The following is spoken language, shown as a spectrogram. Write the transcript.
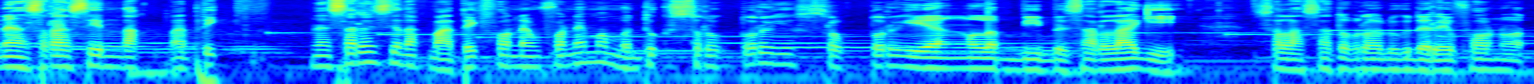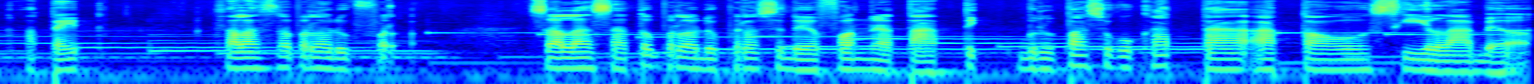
Nah, secara sintakmatik, nah secara sintakmatik fonem-fonem membentuk struktur-struktur yang lebih besar lagi. Salah satu produk dari fonotate, salah satu produk salah satu produk prosedur fonotatik berupa suku kata atau silabel.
